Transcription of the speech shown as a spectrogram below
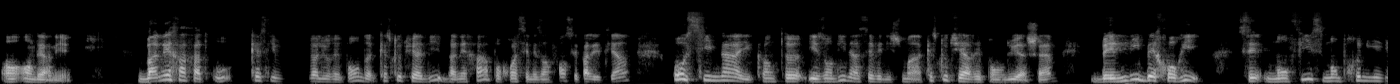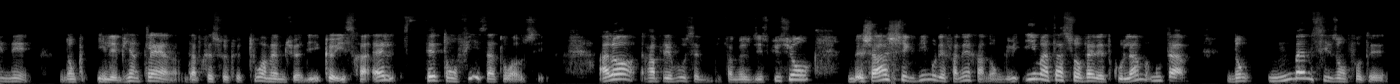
en, dernier. Banecha qu'est-ce qu'il va lui répondre? Qu'est-ce que tu as dit Banecha, pourquoi c'est mes enfants, c'est pas les tiens? Au Sinaï, quand euh, ils ont dit Nasevenishma, qu'est-ce que tu as répondu Hachem? Beni Bechori, c'est mon fils, mon premier-né. Donc, il est bien clair, d'après ce que toi-même tu as dit, que Israël, c'est ton fils à toi aussi. Alors, rappelez-vous cette fameuse discussion, donc, Imata Sovel et. Donc, même s'ils ont fauté,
